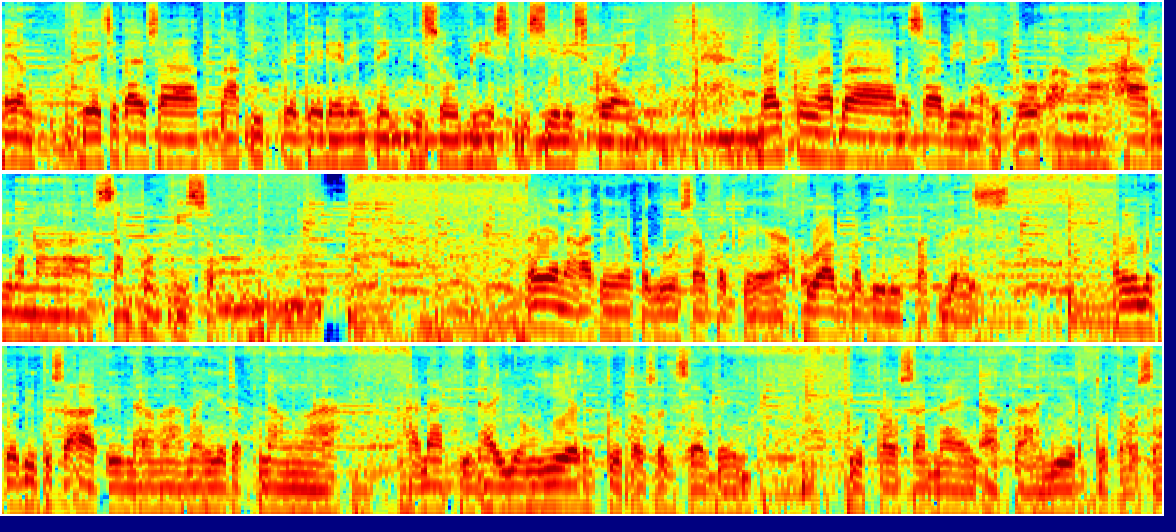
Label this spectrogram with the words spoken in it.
ngayon diretso tayo sa topic 2011 10 piso BSP series coin bakit ko nga ba nasabi na ito ang uh, hari ng mga 10 piso Ayan ang ating pag-uusapan kaya huwag maglilipat guys. Alam mo po dito sa atin ang uh, mahirap ng uh, hanapin ay yung year 2007, 2009 at uh, year 2000.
